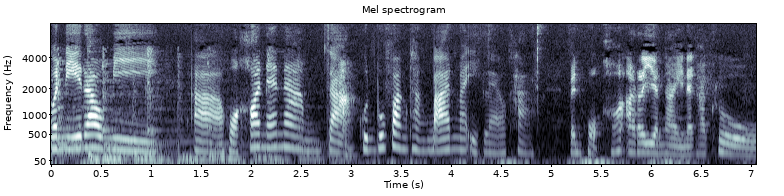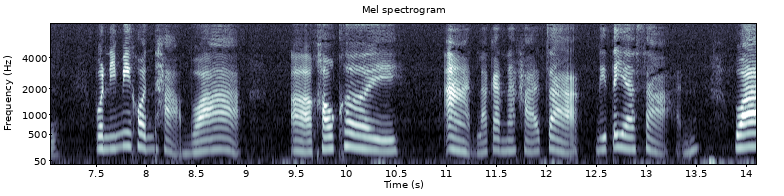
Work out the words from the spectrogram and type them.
วันนี้เรามีอ่า หัวข้อแนะนำจากค่ะคุณผู้ฟังทางบ้านมาอีกแล้วค่ะ เป็นหัวข้ออะไรยังไงนะคะ ครู วันนี้มีคนถามว่าอ่าเขาเคยอ่านแล้วกันนะคะ จากนิตยสารว่า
